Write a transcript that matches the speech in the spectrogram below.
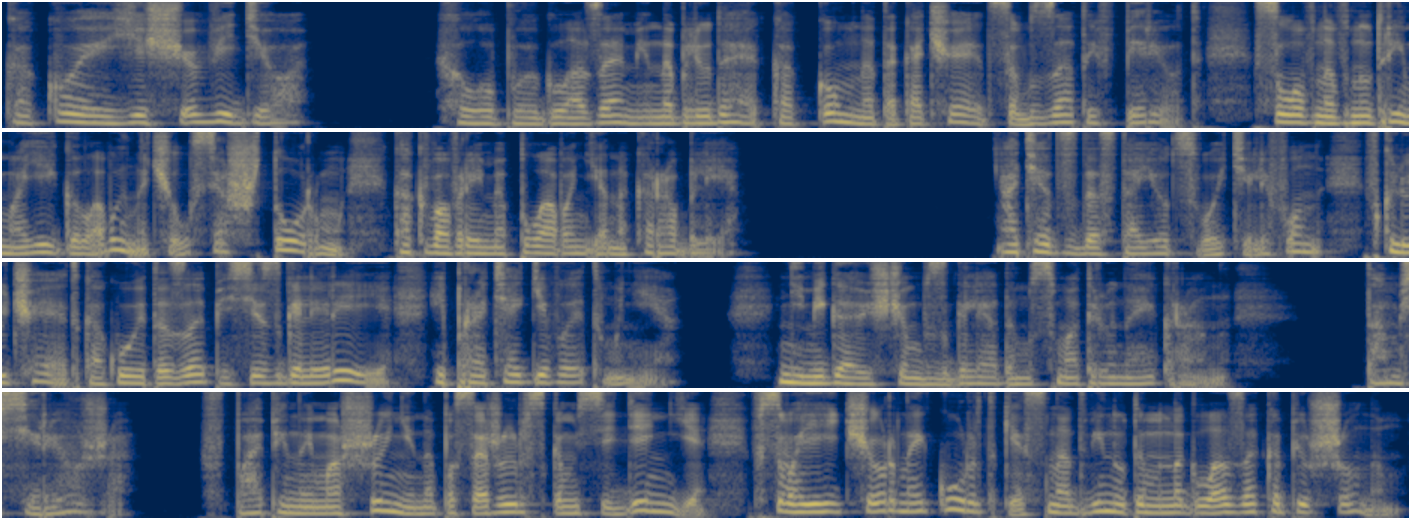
Какое еще видео? Хлопаю глазами, наблюдая, как комната качается взад и вперед, словно внутри моей головы начался шторм, как во время плавания на корабле. Отец достает свой телефон, включает какую-то запись из галереи и протягивает мне. Немигающим взглядом смотрю на экран. Там Сережа в папиной машине на пассажирском сиденье в своей черной куртке с надвинутым на глаза капюшоном.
